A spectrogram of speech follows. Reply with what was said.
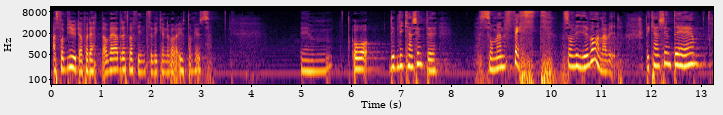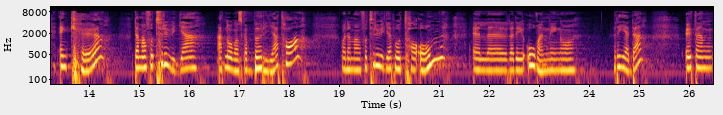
att få bjuda på detta. Och vädret var fint så vi kunde vara utomhus. Um, och det blir kanske inte som en fest som vi är vana vid. Det kanske inte är en kö där man får truga att någon ska börja ta och där man får truga på att ta om eller där det är ordning och reda. Utan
